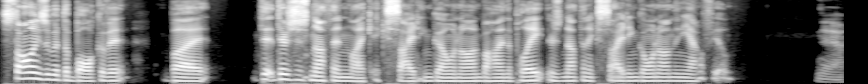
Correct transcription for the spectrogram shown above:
Stallings will get the bulk of it, but th- there's just nothing like exciting going on behind the plate. There's nothing exciting going on in the outfield. Yeah.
